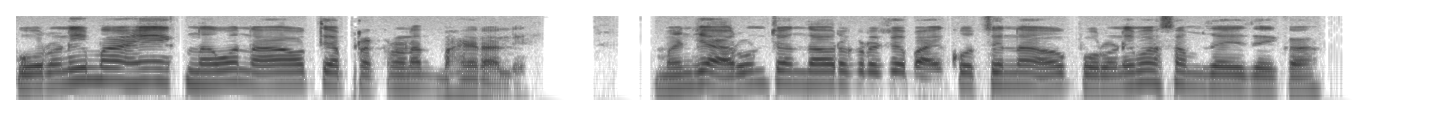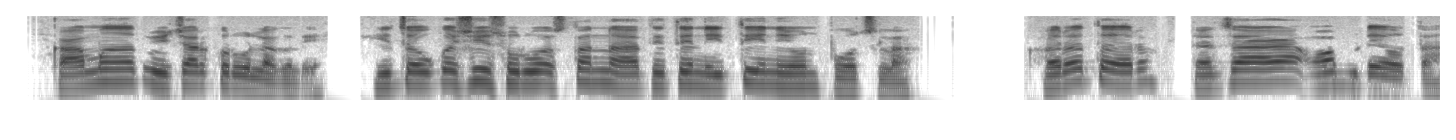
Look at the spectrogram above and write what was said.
पौर्णिमा हे एक नवं नाव त्या प्रकरणात बाहेर आले. म्हणजे अरुण चंदावरकरच्या बायकोचे नाव पौर्णिमा समजायचे का? कामत विचार करू लागले. ही चौकशी सुरू असताना तिथे नितीन येऊन पोहोचला. खरं तर त्याचा ऑफ डे होता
